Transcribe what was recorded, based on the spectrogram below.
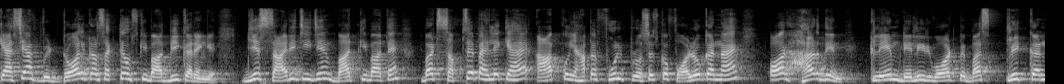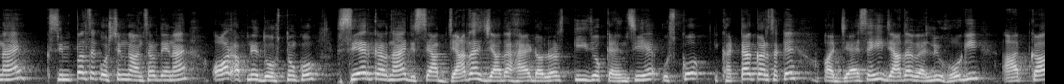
कैसे आप विड्रॉल कर सकते हैं, उसकी बात भी करेंगे। ये सारी चीज़ें, बात की बात। है बट सबसे पहले क्या है, आपको यहाँ पर फुल प्रोसेस को फॉलो करना है। और हर दिन क्लेम डेली रिवॉर्ड पे बस क्लिक करना है सिंपल से क्वेश्चन का आंसर देना है और अपने दोस्तों को शेयर करना है, जिससे आप ज़्यादा से ज़्यादा हाई डॉलर्स की जो करेंसी है, उसको इकट्ठा कर सकें और जैसे ही ज़्यादा वैल्यू होगी, आपका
